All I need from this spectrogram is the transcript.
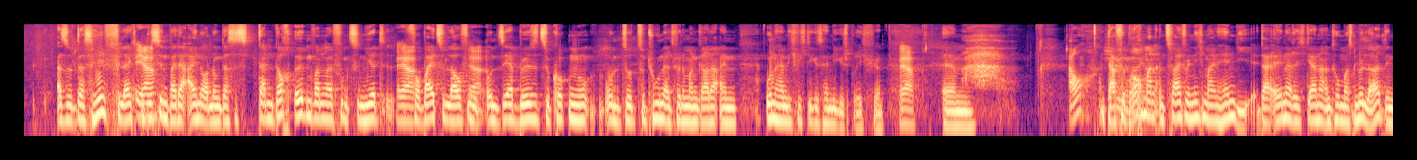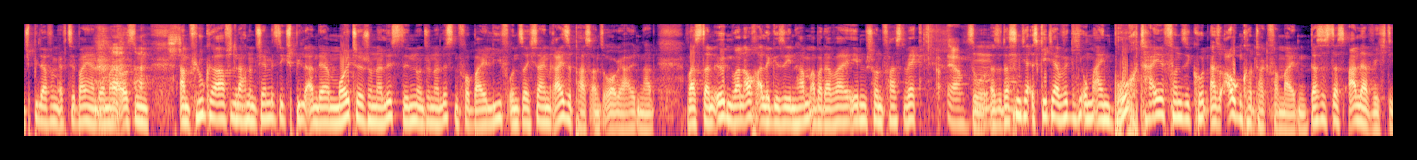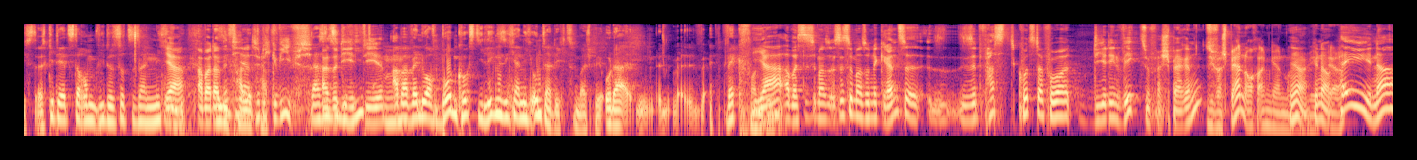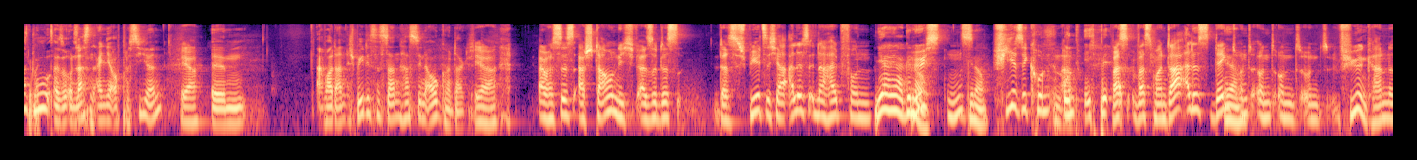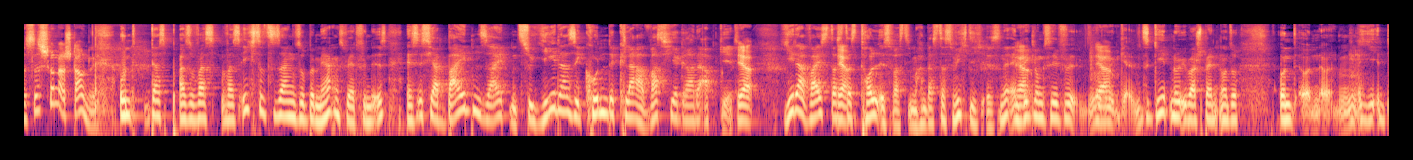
also das hilft vielleicht Ja. ein bisschen bei der Einordnung, dass es dann doch irgendwann mal funktioniert, Ja. vorbeizulaufen Ja. und sehr böse zu gucken und so zu tun, als würde man gerade ein unheimlich wichtiges Handygespräch führen. ja. Ähm, Auch? Dafür braucht man im Zweifel nicht mal ein Handy. Da erinnere ich gerne an Thomas Müller, den Spieler vom FC Bayern, der mal aus dem, am Flughafen nach einem Champions League-Spiel an der Meute Journalistinnen und Journalisten vorbeilief und sich seinen Reisepass ans Ohr gehalten hat. Was dann irgendwann auch alle gesehen haben, aber da war er eben schon fast weg. ja. So, also das sind ja, es geht ja wirklich um einen Bruchteil von Sekunden, also Augenkontakt vermeiden. Das ist das Allerwichtigste. Es geht ja jetzt darum, wie du sozusagen nicht Ja, in, aber da die sind die natürlich gewieft. Also die, gewieft, die, aber wenn du auf den Boden guckst, die legen sich ja nicht unter dich zum Beispiel oder äh, weg von Ja, dir. aber es ist immer so, es ist immer so eine Grenze. Sie sind fast kurz davor, dir den Weg zu versperren. Sie versperren auch einem gerne mal. Ja, den Weg, genau. Ja. Hey, na, du. Also, und lassen einen ja auch passieren. ja. Ähm, aber dann, spätestens dann hast du den Augenkontakt. Ja, aber es ist erstaunlich. Also das, das spielt sich ja alles innerhalb von Ja, ja, genau. höchstens Genau. vier Sekunden ab. Bin- was, was man da alles denkt Ja. und, und, und, und fühlen kann, das ist schon erstaunlich. Und das, also was, was ich sozusagen so bemerkenswert finde, ist, es ist ja beiden Seiten zu jeder Sekunde klar, was hier gerade abgeht. Ja, Jeder weiß, dass Ja. das toll ist, was die machen, dass das wichtig ist. Ne? Entwicklungshilfe Ja. es geht nur über Spenden und so. Und, und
